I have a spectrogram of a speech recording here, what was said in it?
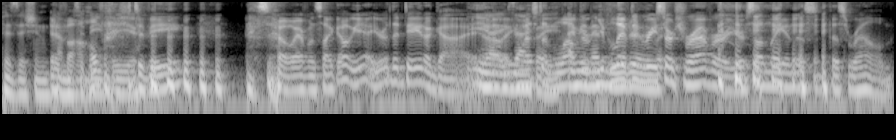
position come to be for you? to be. so everyone's like, "Oh yeah, you're the data guy. Yeah, oh, exactly. You must have loved. I mean, you've lived in research forever. You're suddenly in this this realm."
